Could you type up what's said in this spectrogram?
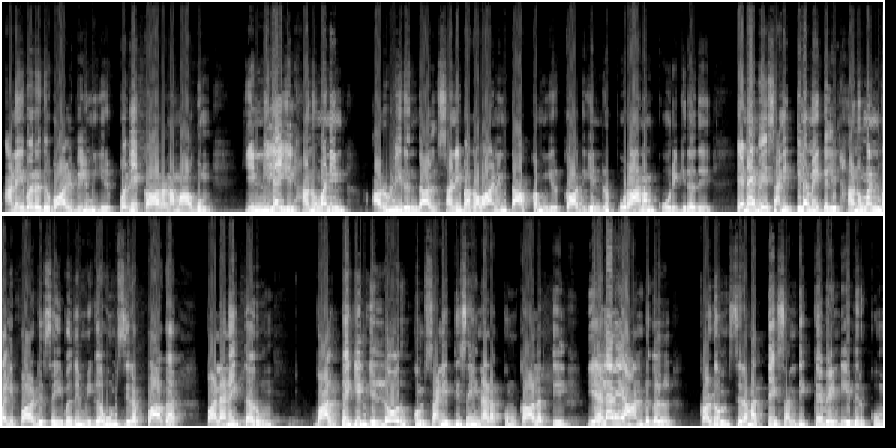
அனைவரது வாழ்விலும் இருப்பதே காரணமாகும். இந்நிலையில் ஹனுமனின் அருள் இருந்தால் சனி பகவானின் தாக்கம் இருக்காது என்று புராணம் கூறுகிறது. எனவே சனிக்கிழமைகளில் ஹனுமன் வழிபாடு செய்வது மிகவும் சிறப்பாக பலனை தரும். வாழ்க்கையில் எல்லோருக்கும் சனி திசை நடக்கும் காலத்தில் ஏழரை ஆண்டுகள் கடும் சிரமத்தை சந்திக்க வேண்டியதிருக்கும்.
